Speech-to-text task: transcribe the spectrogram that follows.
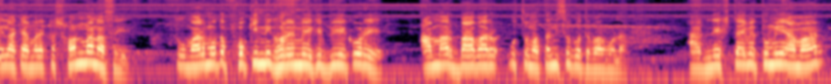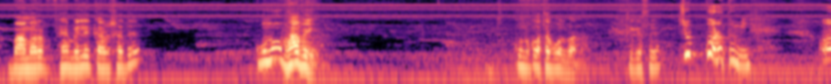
এলাকায় আমার একটা সম্মান আছে। তোমার মতো ফকিন্নি ঘরের মেয়েকে বিয়ে করে আমার বাবার উচ্চমাত্রা নিচু করতে পারব না। আর নেক্সট টাইমে তুমি আমার বা আমার ফ্যামিলির কারোর সাথে কোনোভাবে কোনো কথা বলবা না, ঠিক আছে? চুপ করো তুমি। ও,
